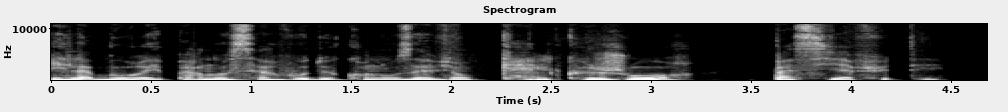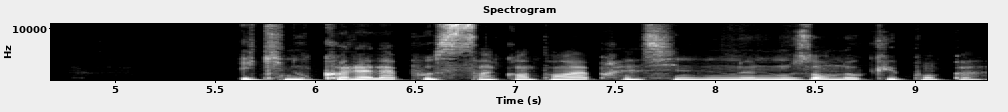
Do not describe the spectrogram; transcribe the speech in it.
élaborées par nos cerveaux de quand nous avions quelques jours, pas si affûtés, et qui nous collent à la peau 50 ans après si nous ne nous en occupons pas.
